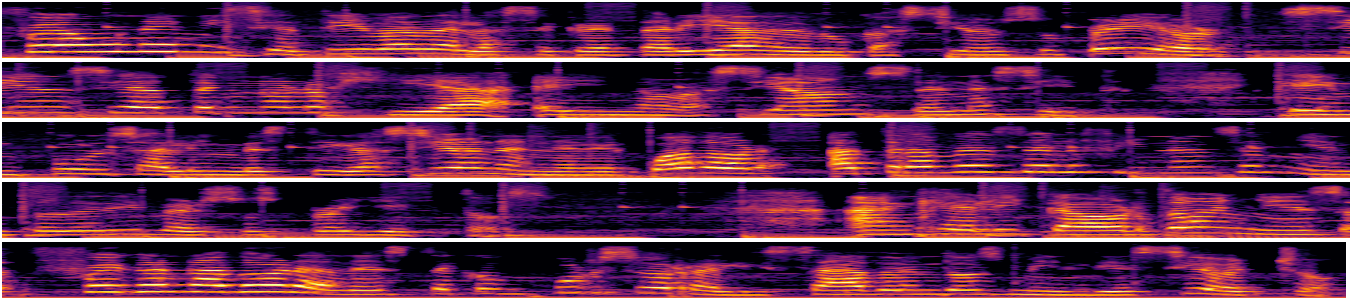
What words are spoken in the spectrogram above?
fue una iniciativa de la Secretaría de Educación Superior, Ciencia, Tecnología e Innovación, CENESIT, que impulsa la investigación en el Ecuador a través del financiamiento de diversos proyectos. Angélica Ordóñez fue ganadora de este concurso realizado en 2018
